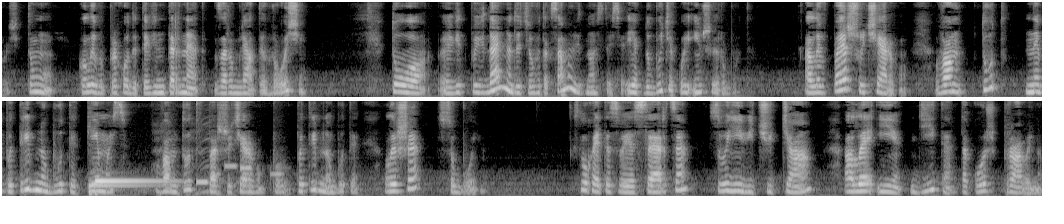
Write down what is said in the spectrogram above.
гроші. Тому, коли ви приходите в інтернет заробляти гроші, то е, відповідально до цього так само відноситеся, як до будь-якої іншої роботи. Але в першу чергу вам тут не потрібно бути кимось. Вам тут в першу чергу потрібно бути лише собою. Слухайте своє серце, свої відчуття, але і дійте також правильно.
